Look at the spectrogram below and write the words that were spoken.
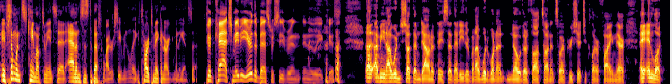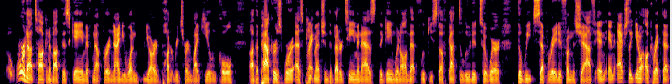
if someone came up to me and said Adams is the best wide receiver in the league, it's hard to make an argument against that. Good catch. Maybe you're the best receiver in, in the league, I mean, I wouldn't shut them down if they said that either, but I would want to know their thoughts on it. So I appreciate you clarifying there. and, and look, we're not talking about this game if not for a 91 yard punt return by Keelan Cole. Uh, the Packers were, as Pete right. mentioned, the better team, and as the game went on, that fluky stuff got diluted to where the wheat separated from the chaff. And and actually, you know, I'll correct that.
